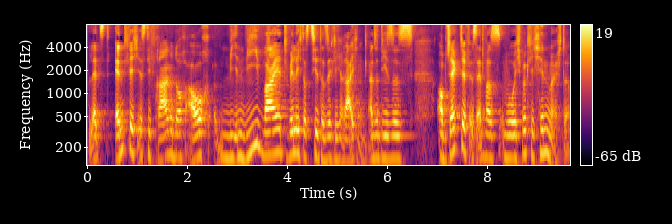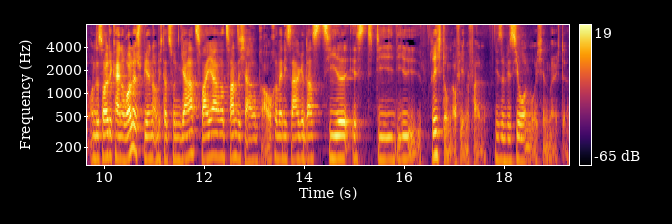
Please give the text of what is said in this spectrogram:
Letztendlich ist die Frage doch auch, wie, inwieweit will ich das Ziel tatsächlich erreichen? Also dieses, Objective ist etwas, wo ich wirklich hin möchte. Und es sollte keine Rolle spielen, ob ich dazu ein Jahr, zwei Jahre, 20 Jahre brauche, wenn ich sage, das Ziel ist die, die Richtung auf jeden Fall, diese Vision, wo ich hin möchte.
